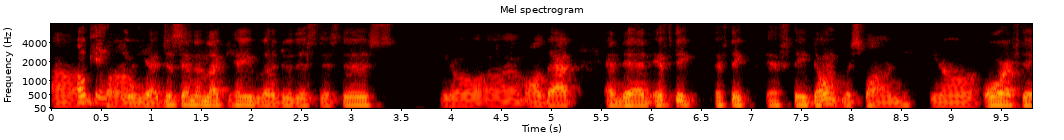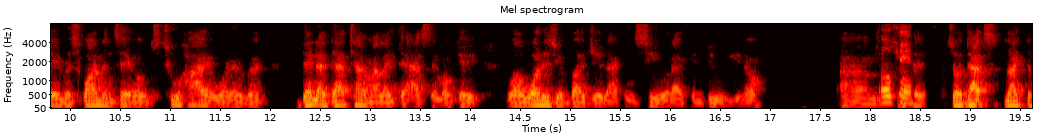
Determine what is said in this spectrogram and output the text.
Um, Okay, so, cool. yeah, just send them like, hey, we're gonna do this, this, this, you know, um, all that. And then if they if they if they don't respond, you know, or if they respond and say, oh, it's too high or whatever, then at that time I like to ask them, okay, well, what is your budget? I can see what I can do, you know. Um, so Okay. that- So, that's like the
